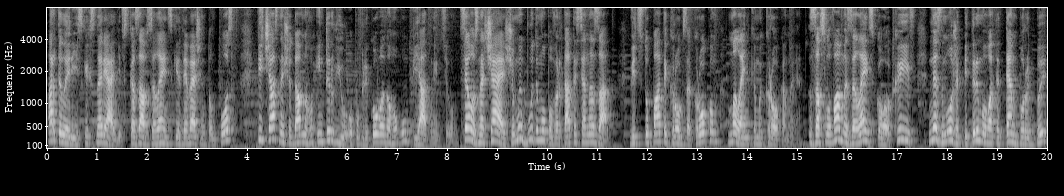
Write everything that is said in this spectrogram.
артилерійських снарядів, сказав Зеленський The Washington Post під час нещодавнього інтерв'ю, опублікованого у п'ятницю. Це означає, що ми будемо повертатися назад. Відступати крок за кроком маленькими кроками. За словами Зеленського, Київ не зможе підтримувати темп боротьби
